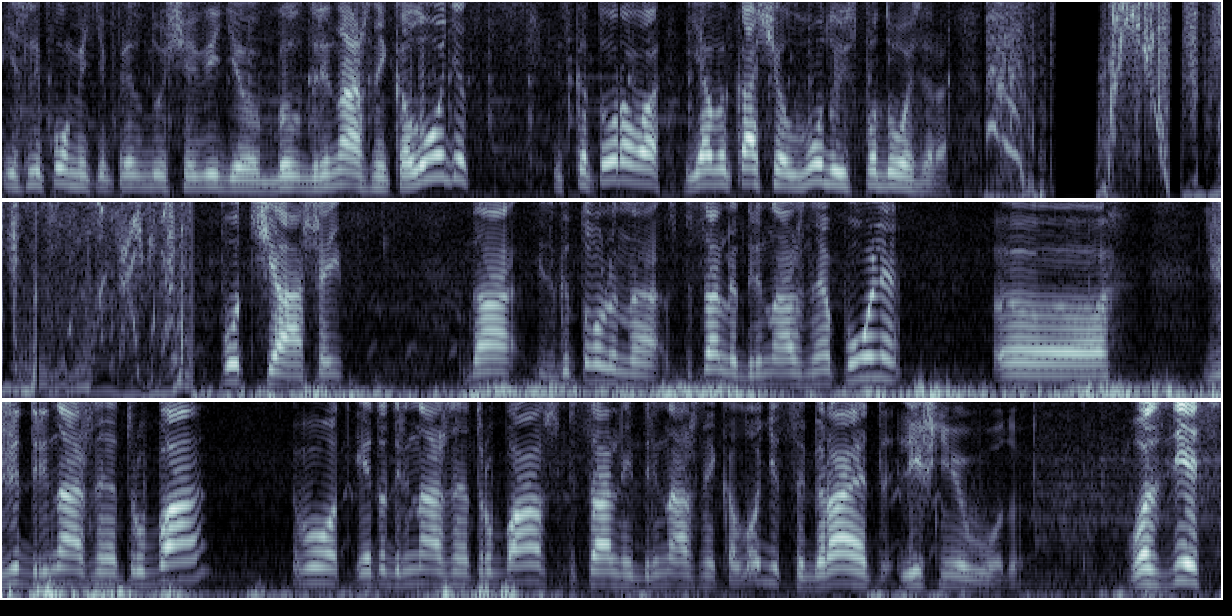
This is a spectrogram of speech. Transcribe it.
если помните предыдущее видео, был дренажный колодец, из которого я выкачивал воду из-под озера. Под чашей да, изготовлено специальное дренажное поле, э, лежит дренажная труба, вот, и эта дренажная труба в специальный дренажный колодец собирает лишнюю воду. Вот здесь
